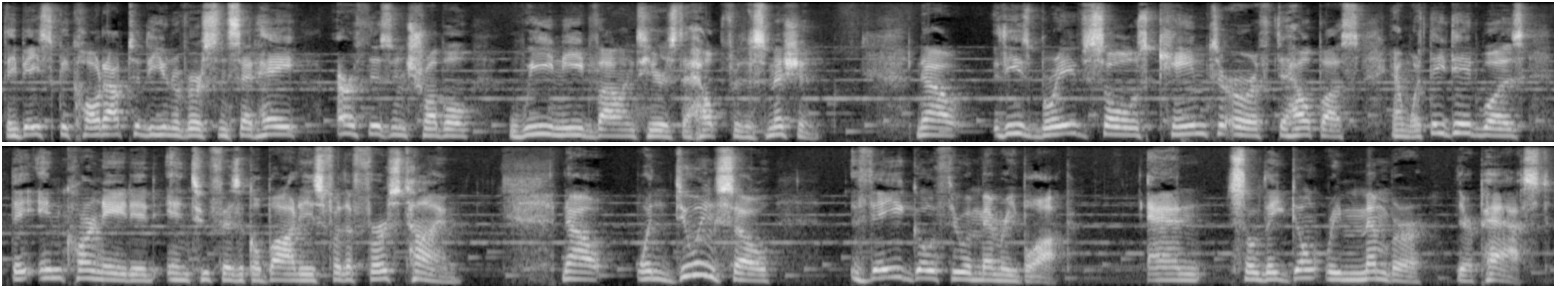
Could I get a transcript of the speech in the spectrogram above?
They basically called out to the universe and said, Hey, Earth is in trouble. We need volunteers to help for this mission. Now, these brave souls came to Earth to help us, and what they did was they incarnated into physical bodies for the first time. Now, when doing so, they go through a memory block, and so they don't remember their past.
